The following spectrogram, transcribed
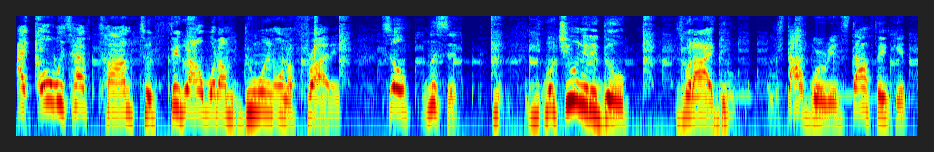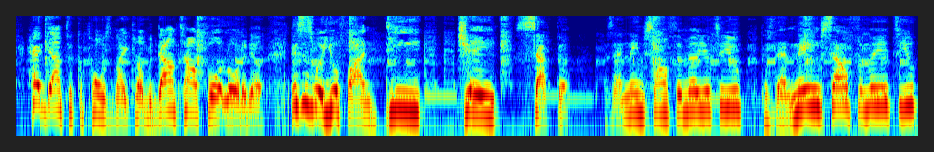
I always have time to figure out what I'm doing on a Friday. So listen, you, you, what you need to do is what I do. Stop worrying, stop thinking, head down to Capone's nightclub in downtown Fort Lauderdale. This is where you'll find DJ Scepter. Does that name sound familiar to you? Does that name sound familiar to you?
